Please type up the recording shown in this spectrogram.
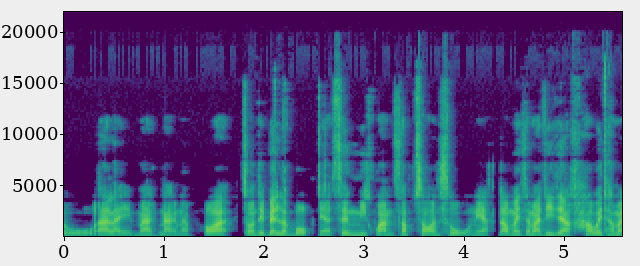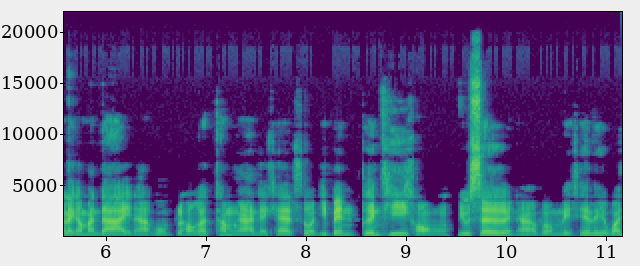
รู้อะไรมากนักนะเพราะว่าส่วนที่เป็นระบบเนี่ยซึ่งมีความซับซ้อนสูงเนี่ยเราไม่สามารถที่จะเข้าไปทำอะไรกับมันได้นะครับผมเราก็ทำงานได้แค่ส่วนที่เป็นพื้นที่ของ user นะครับผมหรือที่เรียกว่า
